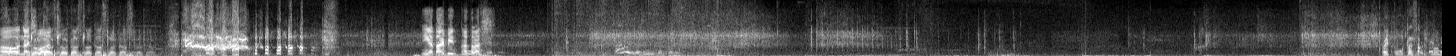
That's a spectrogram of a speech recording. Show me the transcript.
Oh, nice slow one. down, slow down, slow down, slow down, slow down. Ingat Arvin, atras. Ay, nabulitan pa rin. Ay puta, sakit nun.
